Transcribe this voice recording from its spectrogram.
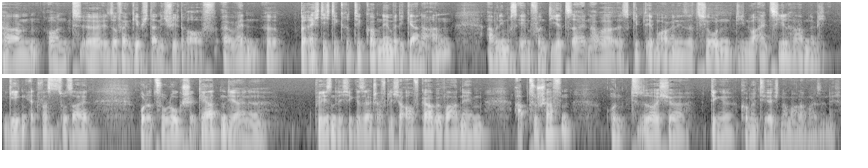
Ähm, und äh, insofern gebe ich da nicht viel drauf. Äh, wenn äh, berechtigte Kritik kommt, nehmen wir die gerne an, aber die muss eben fundiert sein. Aber es gibt eben Organisationen, die nur ein Ziel haben, nämlich gegen etwas zu sein. Oder zoologische Gärten, die eine wesentliche gesellschaftliche Aufgabe wahrnehmen, abzuschaffen. Und solche Dinge kommentiere ich normalerweise nicht.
